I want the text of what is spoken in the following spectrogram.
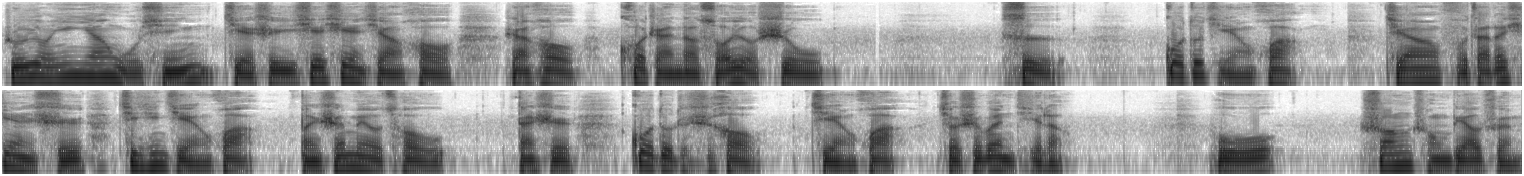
如用阴阳五行解释一些现象后，然后扩展到所有事物。四、过度简化，将复杂的现实进行简化，本身没有错误，但是过度的时候简化就是问题了。五、双重标准，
